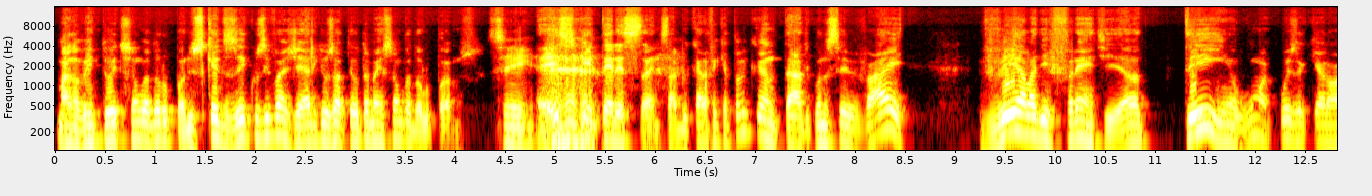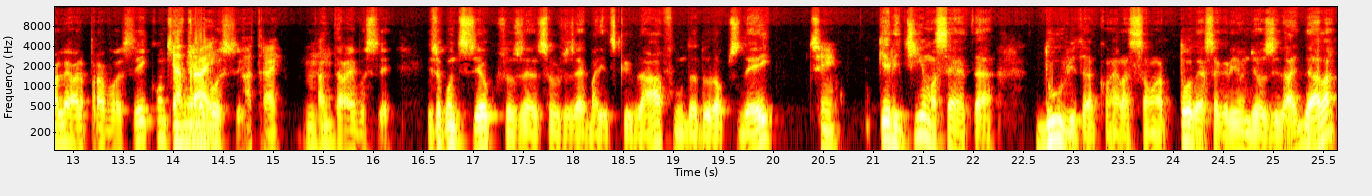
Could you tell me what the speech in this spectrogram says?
mas 98 são gadolupanos. Isso quer dizer que os evangélicos e os ateus também são gadolupanos. Sim. É isso que é interessante, sabe? O cara fica tão encantado quando você vai ver ela de frente, ela tem alguma coisa que ela olha, olha para você e contamina atrai. você, Atrai. Uhum. atrai você. Isso aconteceu com o José, São José Maria de Escrivá, fundador do Opus Dei, Sim. que ele tinha uma certa dúvida com relação a toda essa grandiosidade dela.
